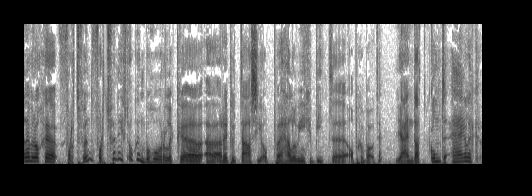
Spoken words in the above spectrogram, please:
Dan hebben we nog uh, Fort Fun. Fort Fun heeft ook een behoorlijke uh, uh, reputatie op Halloween-gebied opgebouwd. Hè? Ja, en dat komt eigenlijk,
